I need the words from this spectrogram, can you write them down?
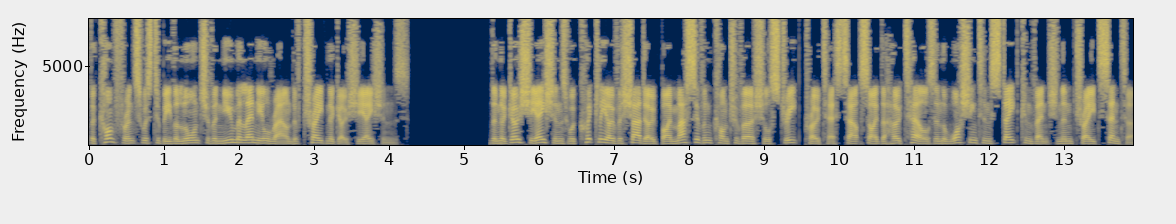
The conference was to be the launch of a new millennial round of trade negotiations. The negotiations were quickly overshadowed by massive and controversial street protests outside the hotels and the Washington State Convention and Trade Center.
